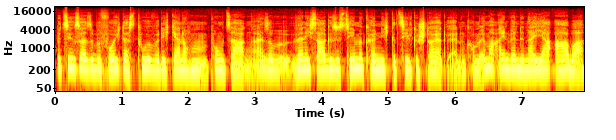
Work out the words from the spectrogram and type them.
Beziehungsweise bevor ich das tue, würde ich gerne noch einen Punkt sagen. Also wenn ich sage, Systeme können nicht gezielt gesteuert werden, kommen immer Einwände, na ja, aber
